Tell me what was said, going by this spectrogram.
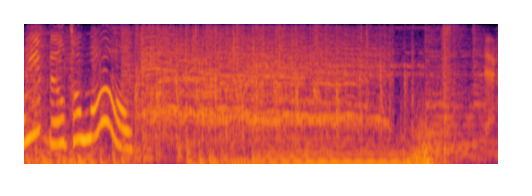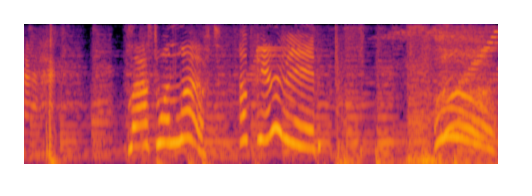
We built a wall! Last one left! A pyramid! wow.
